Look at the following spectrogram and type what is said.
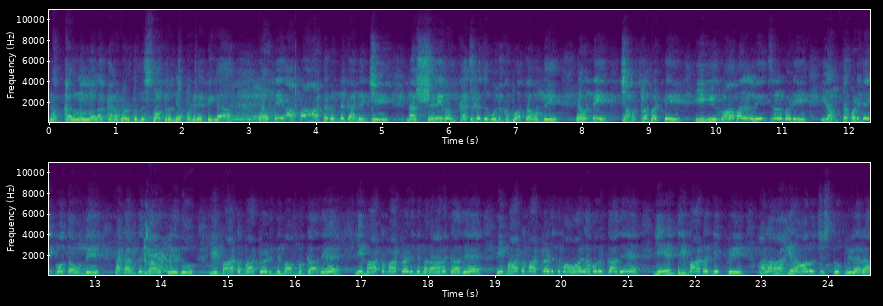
నా కళ్ళల్లో అలా కనబడుతుంది. స్తోత్రం చెప్పండి గట్టిగా. ఏమండి ఆ మాట విన్న కాడి నుంచి నా శరీరం గజగజ పడిపోతా ఉంది. ఏమండి? చెమట్లు పట్టి ఈ ఈ రోమలు లేచి నిలబడి ఇదంతా కూడా ఇది అయిపోతా ఉంది. నాకు అర్థం కావట్లేదు. ఈ మాట మాట్లాడింది మా అమ్మ కాదే. ఈ మాట మాట్లాడింది మా నాన్న కాదే. ఈ మాట మాట్లాడింది మా వాళ్ళు ఎవరు కాదే. ఏంటి ఈ మాట అని చెప్పి అలాగే ఆలోచిస్తూ ప్రిలరా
